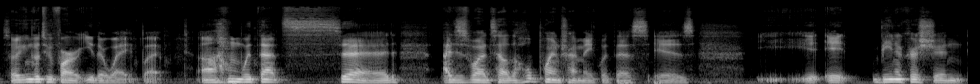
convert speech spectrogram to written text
So it can go too far either way. But um, with that said, I just want to tell the whole point I'm trying to make with this is it, it being a Christian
